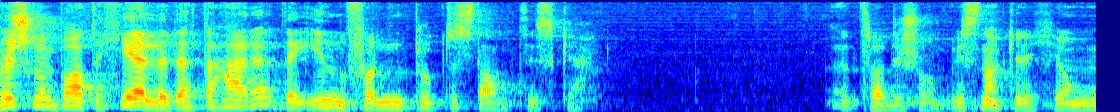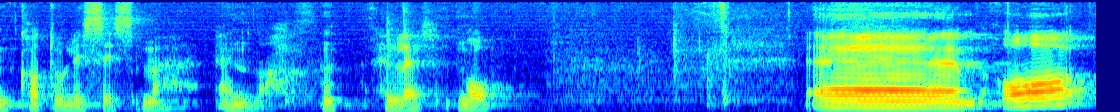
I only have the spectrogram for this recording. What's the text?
Husk på at hele dette her, det er innenfor den protestantiske tradisjonen. Vi snakker ikke om katolisisme ennå. Eller nå. Eh, og,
